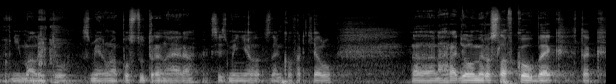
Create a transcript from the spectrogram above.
vnímali tu změnu na postu trenéra, jak jsi zmínil Zdenko Frtělu? Eh, nahradil Miroslav Koubek, tak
